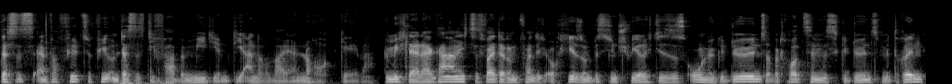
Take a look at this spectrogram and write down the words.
Das ist einfach viel zu viel und das ist die Farbe Medium. Die andere war ja noch gelber. Für mich leider gar nichts. Des Weiteren fand ich auch hier so ein bisschen schwierig, dieses ohne Gedöns, aber trotzdem ist Gedöns mit drin.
